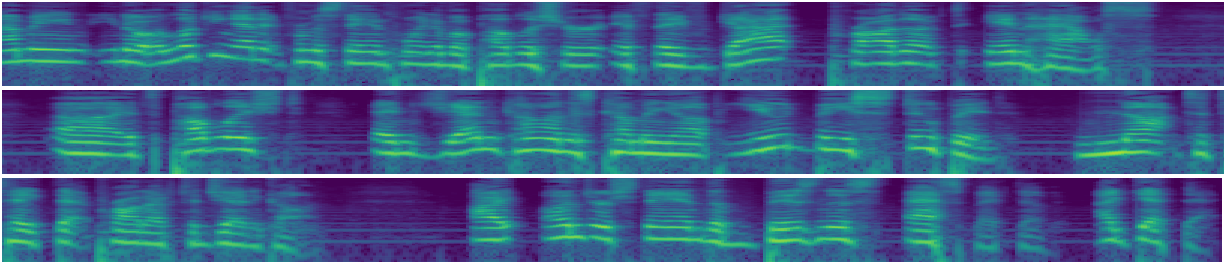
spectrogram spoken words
I mean, you know, looking at it from a standpoint of a publisher, if they've got product in house, uh, it's published, and Gen Con is coming up, you'd be stupid not to take that product to Gen Con. I understand the business aspect of it. I get that.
